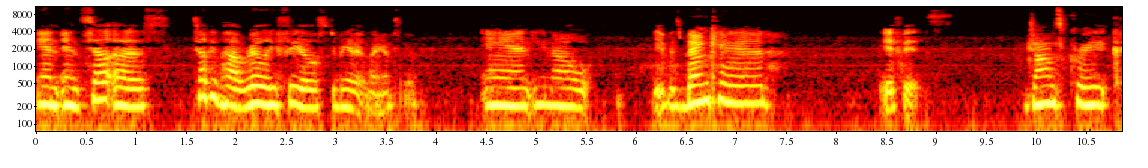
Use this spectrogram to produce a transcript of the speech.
and and tell us, tell people how it really feels to be in Atlanta. And you know, if it's Bankhead, if it's Johns Creek,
